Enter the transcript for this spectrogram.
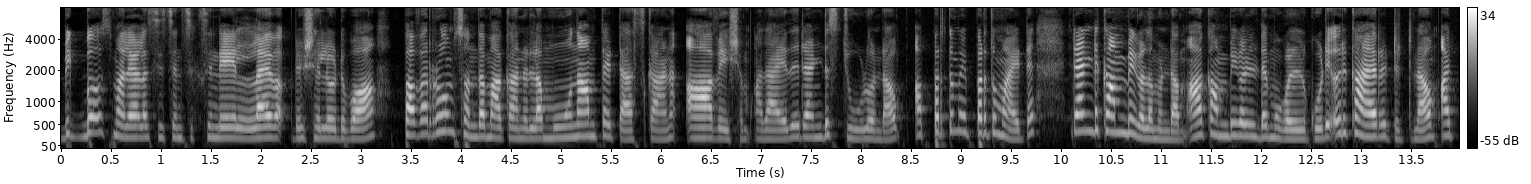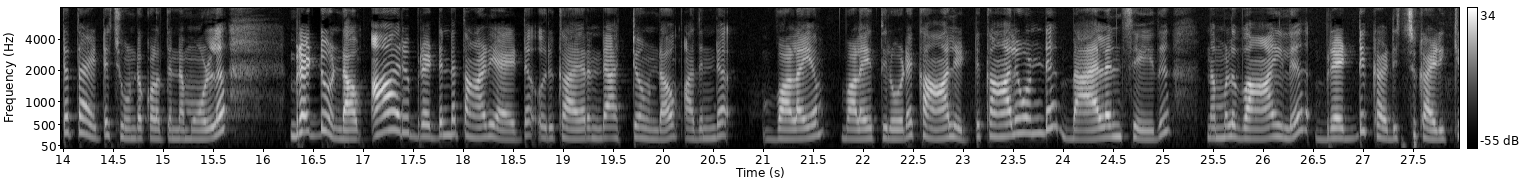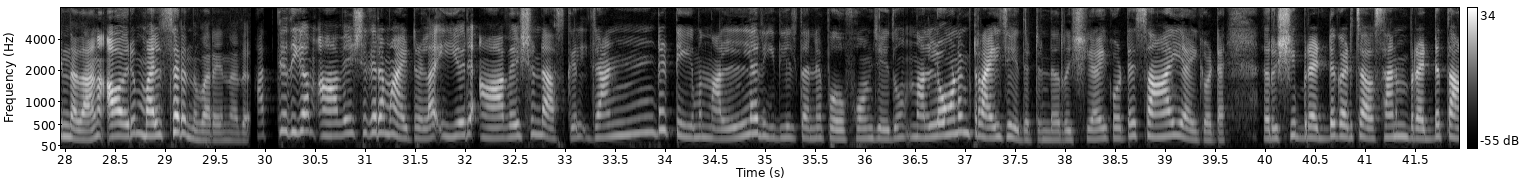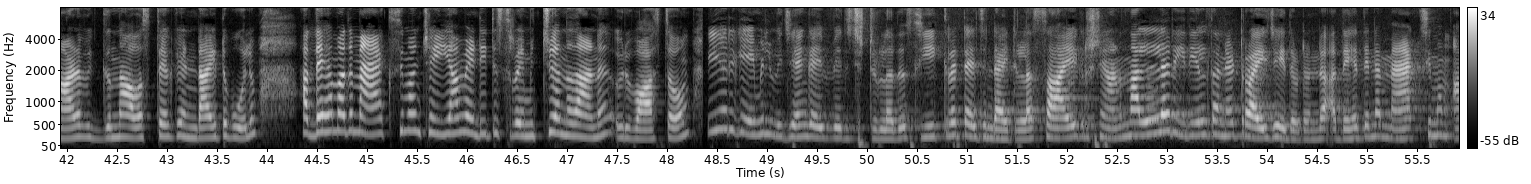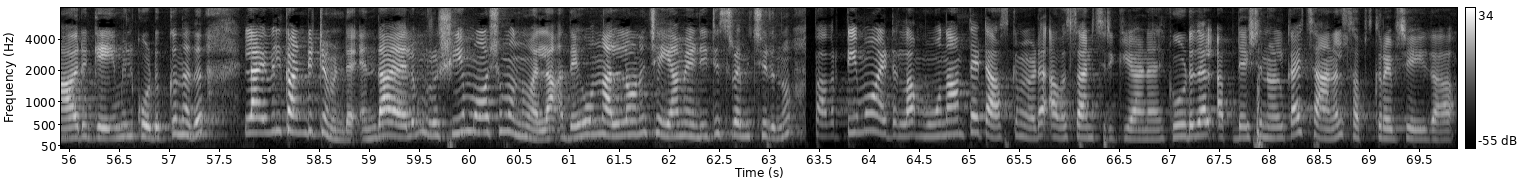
Big boss മലയാള season സിക്സിന്റെ live അപ്ഡേഷനിലോട്ട് പോവാം. പവർ റൂം സ്വന്തമാക്കാനുള്ള മൂന്നാമത്തെ ടാസ്ക്കാണ് ആവേശം. അതായത് രണ്ട് സ്റ്റൂളും ഉണ്ടാവും. അപ്പുറത്തും ഇപ്പുറത്തുമായിട്ട് രണ്ട് കമ്പികളും ഉണ്ടാവും. ആ കമ്പികളുടെ മുകളിൽ കൂടി ഒരു കയറിട്ടിട്ടുണ്ടാവും. അറ്റത്തായിട്ട് ചൂണ്ടക്കുളത്തിന്റെ മുകളിൽ ബ്രെഡും ഉണ്ടാവും. ആ ഒരു ബ്രെഡിന്റെ താഴെയായിട്ട് ഒരു കയറിന്റെ അറ്റം ഉണ്ടാവും. അതിന്റെ വളയം വളയത്തിലൂടെ കാലിട്ട് കാലുകൊണ്ട് ബാലൻസ് ചെയ്ത് നമ്മൾ വായിൽ ബ്രെഡ് കടിച്ചു കഴിക്കുന്നതാണ് ആ ഒരു മത്സരം എന്ന് പറയുന്നത്. അത്യധികം ആവേശകരമായിട്ടുള്ള ഈ ഒരു ആവേശം ടാസ്കിൽ രണ്ട് ടീമും നല്ല രീതിയിൽ തന്നെ പെർഫോം ചെയ്തു. നല്ലോണം ട്രൈ ചെയ്തിട്ടുണ്ട്. ഋഷി ആയിക്കോട്ടെ സായി ആയിക്കോട്ടെ. ഋഷി ബ്രെഡ് കടിച്ച് അവസാനം ബ്രെഡ് താഴെ വിൽക്കുന്ന അവസ്ഥയൊക്കെ ഉണ്ടായിട്ട് പോലും അദ്ദേഹം അത് മാക്സിമം ചെയ്യാൻ വേണ്ടിയിട്ട് ശ്രമിച്ചു എന്നതാണ് ഒരു വാസ്തവം. ഈ ഒരു ഗെയിമിൽ വിജയം കൈവരിച്ചിട്ടുള്ളത് സീക്രട്ട് ഏജന്റ് ആയിട്ടുള്ള സായി കൃഷ്ണയാണ് നല്ല രീതിയിൽ തന്നെ ട്രൈ ചെയ്തിട്ടുണ്ട്. അദ്ദേഹത്തിന്റെ മാക്സിമം ആ ഒരു ഗെയിമിൽ കൊടുക്കുന്നത് ലൈവിൽ കണ്ടിട്ടുമുണ്ട്. എന്തായാലും ഋഷിയും മോശമൊന്നുമല്ല. അദ്ദേഹവും നല്ലോണം ചെയ്യാൻ വേണ്ടിയിട്ട് ശ്രമിച്ചിരുന്നു. പവർ ടീമോ ആയിട്ടുള്ള മൂന്നാമത്തെ ടാസ്കും ഇവിടെ അവസാനിച്ചിരിക്കുകയാണ്. കൂടുതൽ അപ്ഡേഷനുകൾക്കായി ചാനൽ സബ്സ്ക്രൈബ് ചെയ്യുക.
